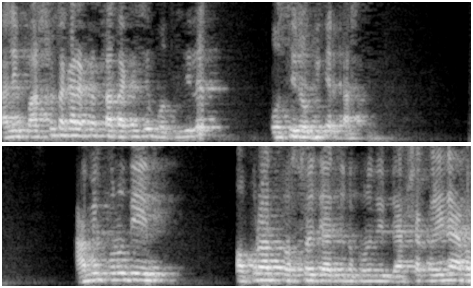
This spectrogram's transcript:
খালি পাঁচশো টাকার একটা সাদা খেয়েছে মতিঝিলের ওসি রফিকের কাছ থেকে। আমি কোনোদিন অপরাধ প্রশ্রয় দেওয়ার জন্য কোনোদিন ব্যবসা করি না এবং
